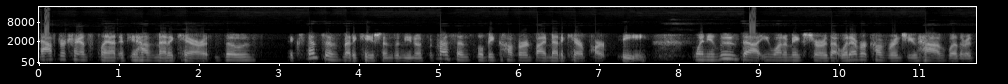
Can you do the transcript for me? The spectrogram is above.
After transplant, if you have Medicare, those expensive medications, immunosuppressants, will be covered by Medicare Part B. When you lose that, you want to make sure that whatever coverage you have, whether it's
